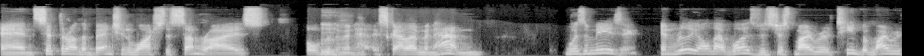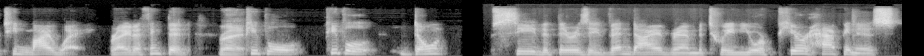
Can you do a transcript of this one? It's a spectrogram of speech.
and sit there on the bench and watch the sunrise over mm. the Manha- skyline manhattan was amazing. And really all that was was just my routine, but my routine my way, right? I think that right. people people don't see that there is a Venn diagram between your pure happiness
